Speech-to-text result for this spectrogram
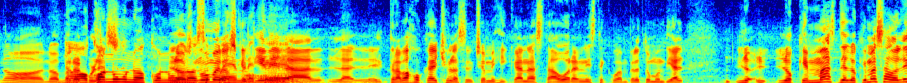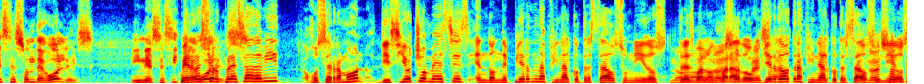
No, no, pero No, Hércules, con uno, con uno Los números que tiene la- la- el trabajo que ha hecho la selección mexicana hasta ahora en este campeonato mundial, lo, lo que más de lo que más adolece son de goles y necesita Pero es sorpresa, David. José Ramón, 18 meses en donde pierde una final contra Estados Unidos, No, tres balón no parado. sorpresa. Pierde otra final contra Estados No Unidos.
